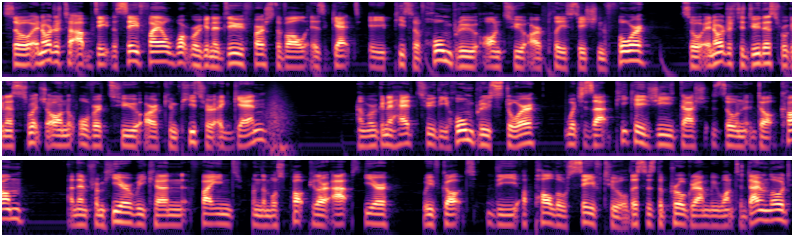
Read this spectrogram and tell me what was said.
So in order to update the save file, what we're going to do first of all is get a piece of homebrew onto our PlayStation 4. So in order to do this, we're going to switch on over to our computer again. And we're going to head to the homebrew store, which is at pkg-zone.com. And then from here, we can find from the most popular apps here, we've got the Apollo Save Tool. This is the program we want to download.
